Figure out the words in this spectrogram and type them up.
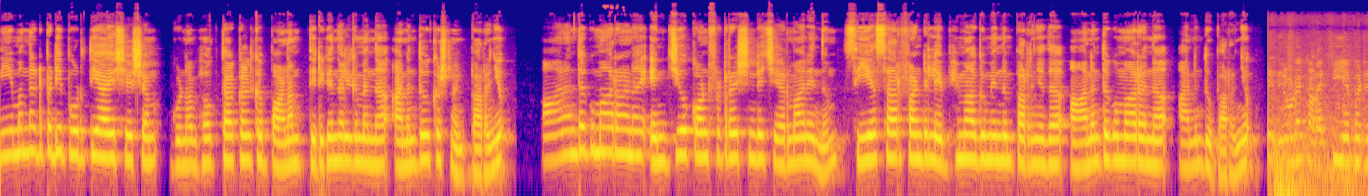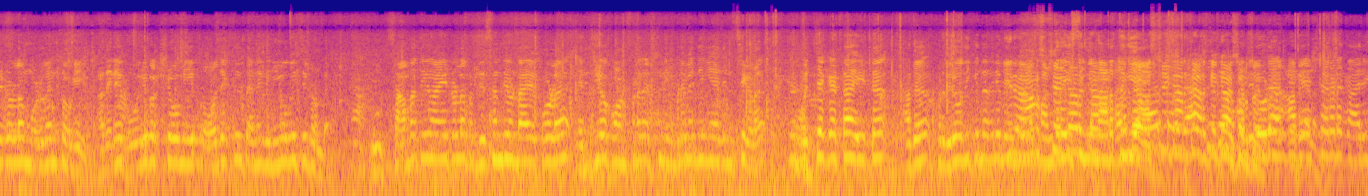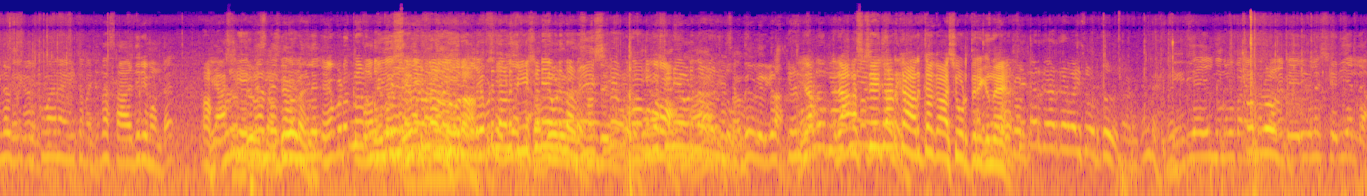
നിയമ നടപടി പൂർത്തിയായ ശേഷം ഗുണഭോക്താക്കൾക്ക് പണം തിരികെ നൽകുമെന്ന് അനന്തു കൃഷ്ണൻ പറഞ്ഞു. ആനന്ദകുമാറാണ് എൻ ജി ഒ കോൺഫെഡറേഷന്റെ ചെയർമാനെന്നും സി എസ് ആർ ഫണ്ട് ലഭ്യമാകുമെന്നും പറഞ്ഞത് ആനന്ദകുമാർ എന്ന് അനന്തു പറഞ്ഞു. കളക്ട് ചെയ്യപ്പെട്ടിട്ടുള്ള മുഴുവൻ തുകയും അതിലെ ഭൂരിപക്ഷവും ഈ പ്രോജക്റ്റിൽ തന്നെ വിനിയോഗിച്ചിട്ടുണ്ട്. സാമ്പത്തികമായിട്ടുള്ള പ്രതിസന്ധി ഉണ്ടായപ്പോൾ N G O confederation implementing ഏജൻസികൾ ഒറ്റക്കെട്ടായിട്ട് അത് പ്രതിരോധിക്കുന്നതിന് വേണ്ടി ഫണ്ട് റേസിംഗ് നടത്തുകയാണ്. അപേക്ഷകരുടെ കാര്യങ്ങൾ തീർക്കുവാനായിട്ട് പറ്റുന്ന സാഹചര്യമുണ്ട്. രാഷ്ട്രീയക്കാരുടെ കാര്യങ്ങളിൽ എവിടുന്നാണ്? എവിടുന്നാണ്? ഭീഷണി എവിടുന്നാണ്? രാഷ്ട്രീയക്കാർക്ക് ആർക്കാ കാശ് കൊടുത്തിരിക്കുന്നത് മീഡിയയിൽ നിങ്ങൾ പറയുന്ന പേരുകൾ ശരിയല്ല.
